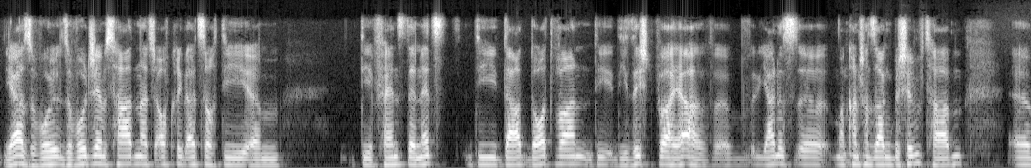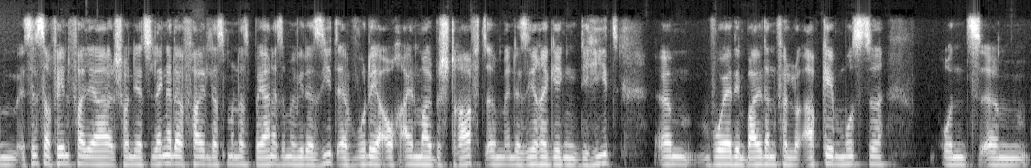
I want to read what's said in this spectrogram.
Ja, sowohl, sowohl James Harden hat sich aufgeregt, als auch die, ähm, die Fans der Netz, die da, dort waren, die, die sichtbar, ja, Janis, äh, man kann schon sagen, beschimpft haben. Ähm, es ist auf jeden Fall ja schon jetzt länger der Fall, dass man das bei Janis immer wieder sieht. Er wurde ja auch einmal bestraft ähm, in der Serie gegen die Heat, ähm, wo er den Ball dann abgeben musste. Und ähm,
